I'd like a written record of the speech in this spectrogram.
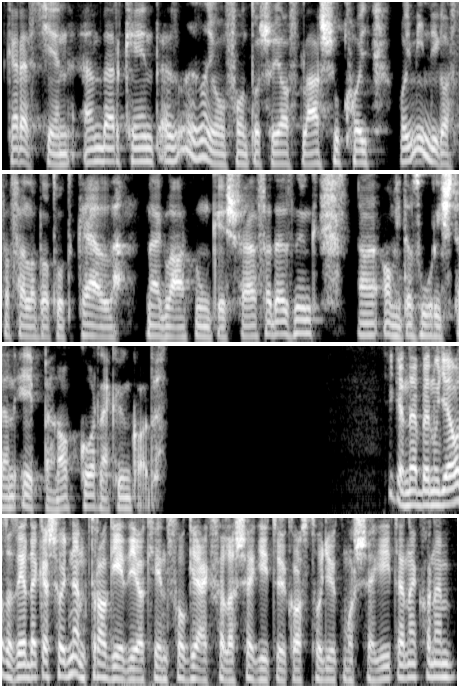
Keresztjén emberként ez, ez nagyon fontos, hogy azt lássuk, hogy, hogy mindig azt a feladatot kell meglátnunk és felfedeznünk, amit az Úristen éppen akkor nekünk ad. Igen, de ebben ugye az az érdekes, hogy nem tragédiaként fogják fel a segítők azt, hogy ők most segítenek, hanem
